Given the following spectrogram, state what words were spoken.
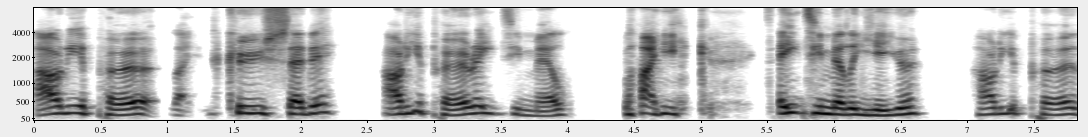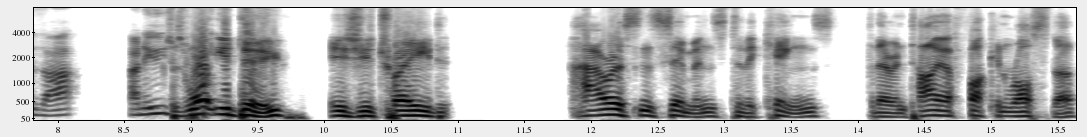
How do you per like Kuz said it? How do you per 80 mil? Like 80 mil a year. How do you per that? And who's Because what you do is you trade Harris and Simmons to the Kings for their entire fucking roster,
